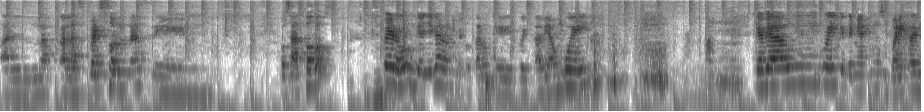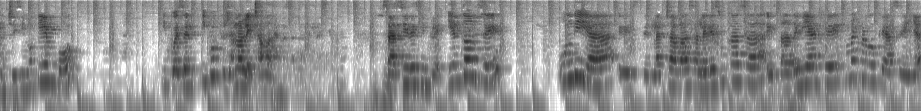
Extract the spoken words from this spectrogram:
al- la- a las personas, en- o sea, a todos, pero un día llegaron y me contaron que pues había un güey, que había un güey que tenía como su pareja de muchísimo tiempo y pues el tipo pues ya no le echaba ganas a la relación. O sea, así de simple. Y entonces un día, este, la chava sale de su casa, está de viaje, no me acuerdo qué hace ella,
